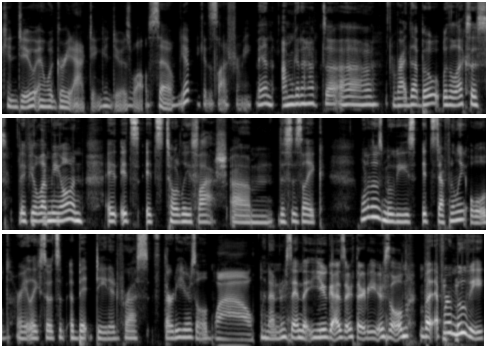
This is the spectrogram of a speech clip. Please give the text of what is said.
can do and what great acting can do as well. So, yep, it gets a slash for me. Man, I'm gonna have to uh, ride that boat with Alexis if you'll let me on. It, it's it's totally a slash. Um, this is like one of those movies. It's definitely old, right? Like, so it's a, a bit dated for us. It's 30 years old. Wow. and I understand that you guys are 30 years old. But for a movie,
